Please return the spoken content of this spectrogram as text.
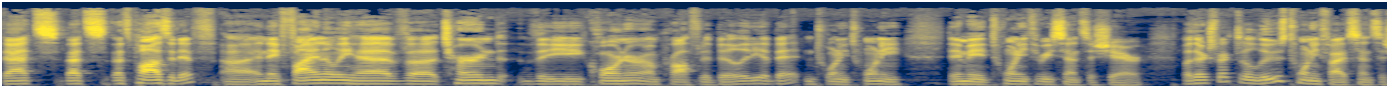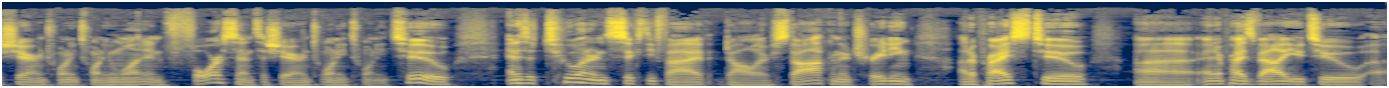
that's that's that's positive. Uh, and they finally have uh, turned the corner on profitability a bit. In 2020, they made 23 cents a share, but they're expected to lose 25 cents a share in 2021 and 4 cents a share in 2022. And it's a $265 stock, and they're trading at a price to uh, enterprise value to uh,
